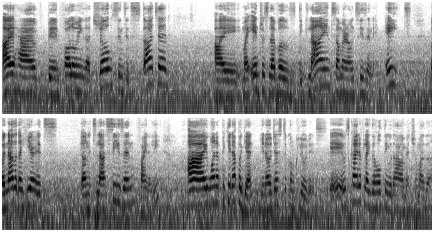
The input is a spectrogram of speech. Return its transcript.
I have been following that show since it started. I my interest levels declined somewhere around season eight, but now that I hear it's on its last season, finally, I want to pick it up again, you know, just to conclude it. It was kind of like the whole thing with How I Met Your Mother,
